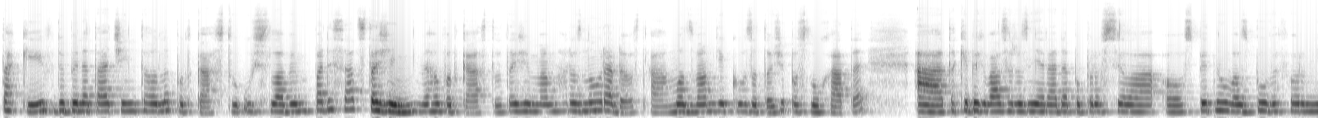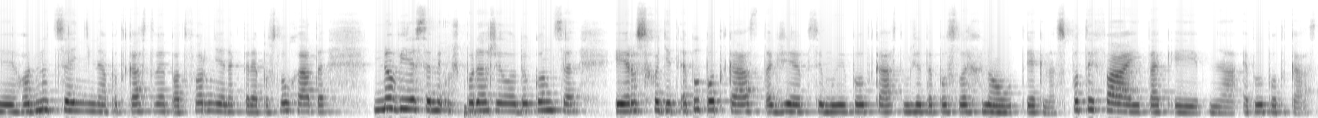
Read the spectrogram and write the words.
taky v době natáčení tohohle podcastu už slavím 50 stažení mého podcastu, takže mám hroznou radost a moc vám děkuji za to, že posloucháte a taky bych vás hrozně ráda poprosila o zpětnou vazbu ve formě hodnocení na podcastové platformě, na které posloucháte. Nově se mi už podařilo dokonce i rozchodit Apple Podcast, takže si můj podcast můžete poslechnout jak na Spotify, tak i na Apple Podcast.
